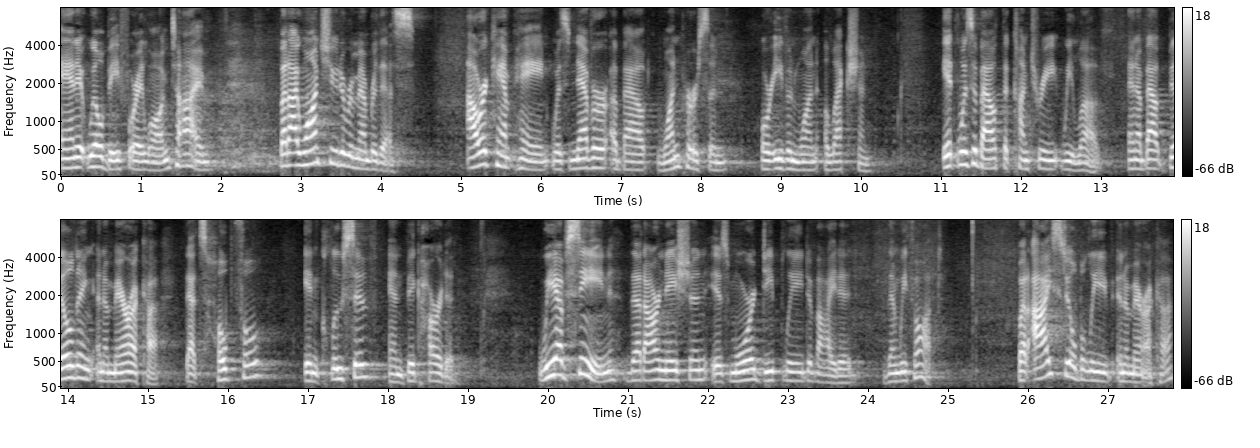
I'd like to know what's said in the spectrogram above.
and it will be for a long time. But I want you to remember this. Our campaign was never about one person or even one election. It was about the country we love and about building an America that's hopeful inclusive, and big-hearted. We have seen that our nation is more deeply divided than we thought. But I still believe in America,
